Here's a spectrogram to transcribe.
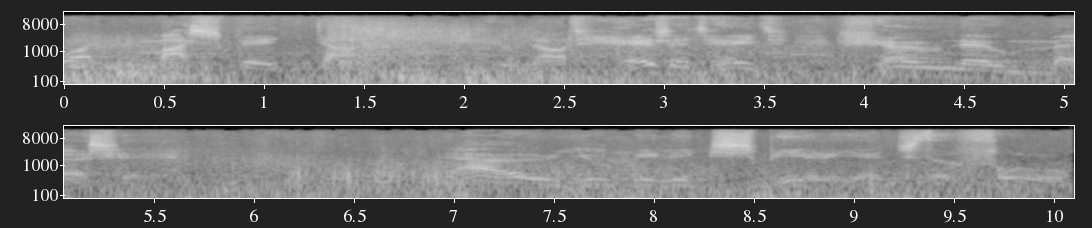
what must be done. Do not hesitate. Show no mercy. Now you will experience the full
